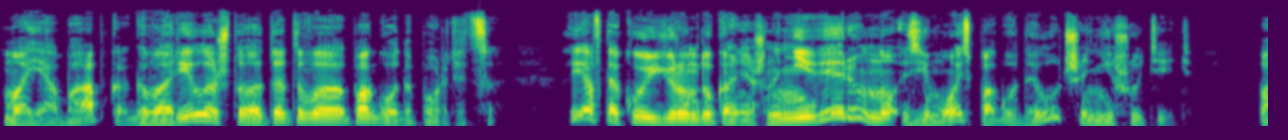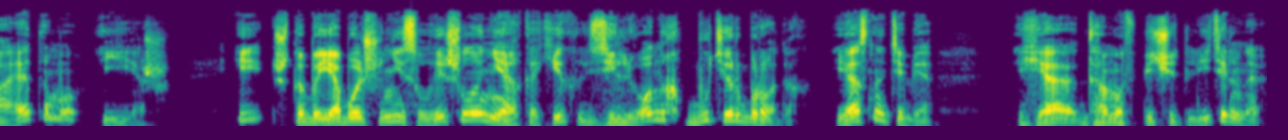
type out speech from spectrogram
Моя бабка говорила, что от этого погода портится. Я в такую ерунду, конечно, не верю, но зимой с погодой лучше не шутить. Поэтому ешь. И чтобы я больше не слышала ни о каких зеленых бутербродах. Ясно тебе? Я дама впечатлительная.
